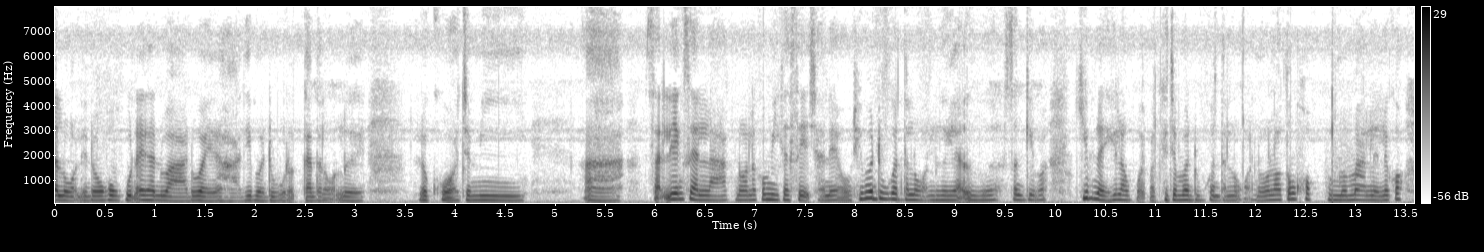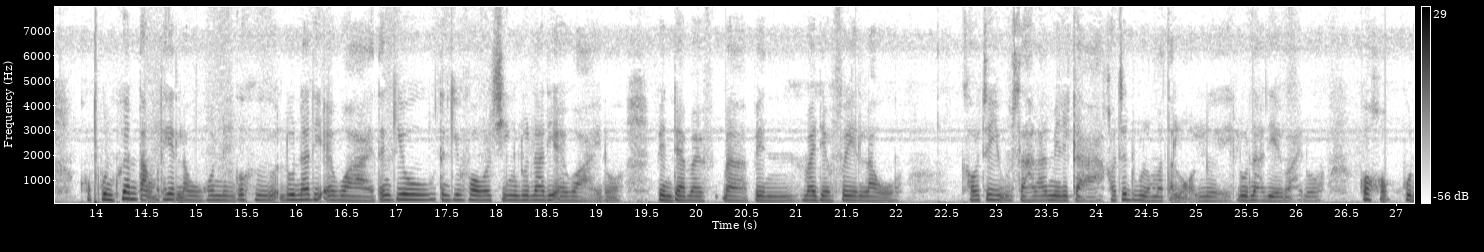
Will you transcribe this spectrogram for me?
ตลอดเลยเนาะขอบคุณไอ้ธันวาด้วยนะคะ ที่มาดูกันตลอดเลย แล้วก็จะมี สัตว์เลี้ยงแสนรักเนาะแล้วก็มีเกษตรชาแนลที่มาดูกันตลอดเลยอะเออสังเกตว่าคลิปไหนที่เราปล่อยไปคือจะมาดูกันตลอดเนาะเราต้องขอบคุณมากๆเลย แล้วก็ขอบคุณเพื่อนต่างประเทศเราคนหนึ่งก็คือ Luna DIY thank you thank you for watching Luna DIY เนาะเป็นแดมมาเป็น my dear friend เราเขาจะอยู่สหรัฐอเมริกา เขาจะดูเรามาตลอดเลยลูนา DIY เนาะก็ขอบคุณ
